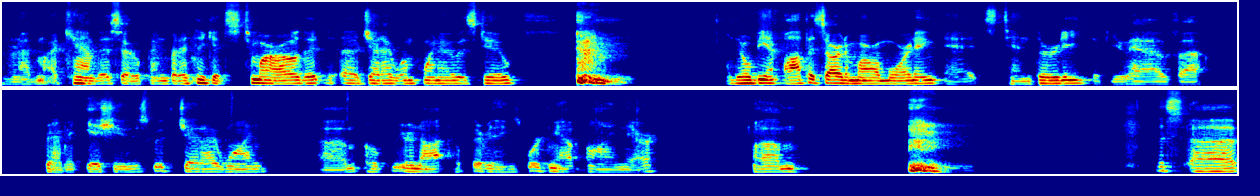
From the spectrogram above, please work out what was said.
I don't have my canvas open, but I think it's tomorrow that uh, Jedi 1.0 is due. There will be an office hour tomorrow morning at 10:30. If you have uh, having issues with Jedi One, um, hopefully you're not. Hope everything's working out fine there. Um, let's uh,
